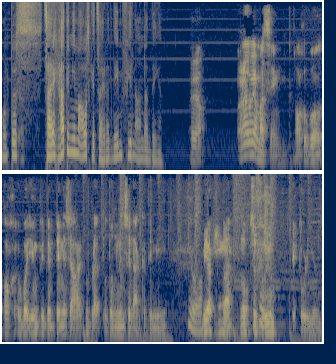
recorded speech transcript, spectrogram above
und das hat ihn immer ausgezeichnet, neben vielen anderen Dingen. Ja. Na, werden wir sehen. Auch ob, er, auch ob er irgendwie dem Tennis erhalten bleibt oder nur in seiner Akademie. Ja. Wie auch immer, noch zu früh spekulieren.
